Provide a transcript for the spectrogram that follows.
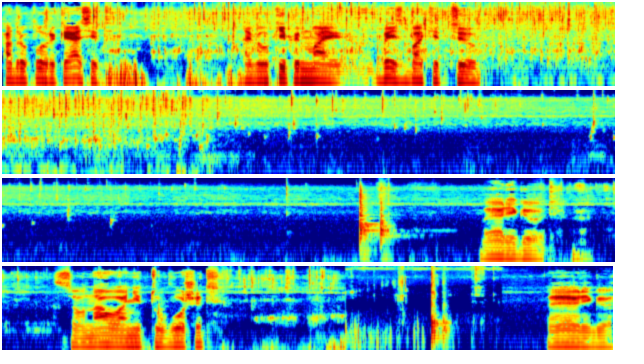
Hydrochloric acid I will keep in my waste bucket too. Very good. So now I need to wash it. Very good.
